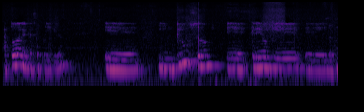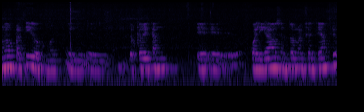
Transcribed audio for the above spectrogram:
a toda la clase política. Eh, incluso creo que los nuevos partidos, como los que hoy están coaligados en torno al Frente Amplio,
